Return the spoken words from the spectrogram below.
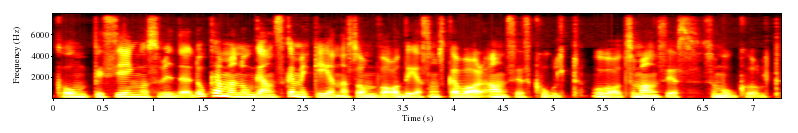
kompisgäng och så vidare, då kan man nog ganska mycket enas om vad det är som ska vara, anses coolt och vad som anses som okult.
